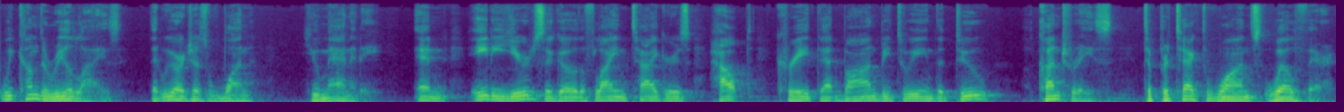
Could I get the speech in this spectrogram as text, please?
We come to realize that we are just one humanity. And 80 years ago, the Flying Tigers helped create that bond between the two countries to protect one's welfare.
